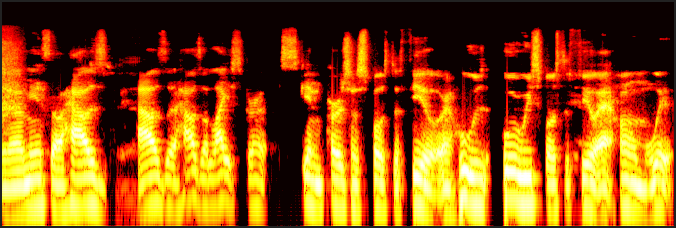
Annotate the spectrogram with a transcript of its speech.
You know what I mean? So how's how's a how's a light skinned person supposed to feel, or who's who are we supposed to feel at home with?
